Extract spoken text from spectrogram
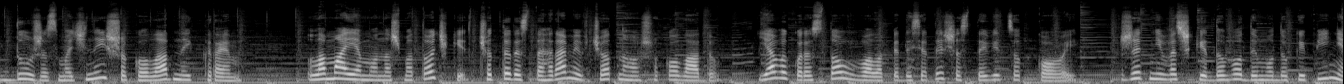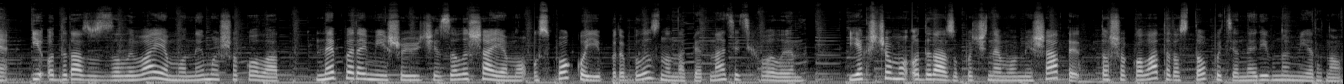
дуже смачний шоколадний крем. Ламаємо на шматочки 400 г чорного шоколаду. Я використовувала 56%. Житні вершки доводимо до кипіння і одразу заливаємо ними шоколад. Не перемішуючи, залишаємо у спокої приблизно на 15 хвилин. Якщо ми одразу почнемо мішати, то шоколад розтопиться нерівномірно.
